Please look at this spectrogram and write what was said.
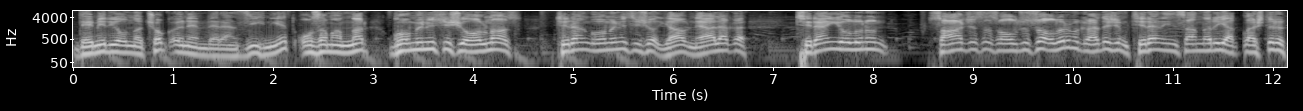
demir yoluna çok önem veren zihniyet o zamanlar komünist işi olmaz. Tren komünist işi ya ne alaka tren yolunun sağcısı solcusu olur mu kardeşim? Tren insanları yaklaştırır.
